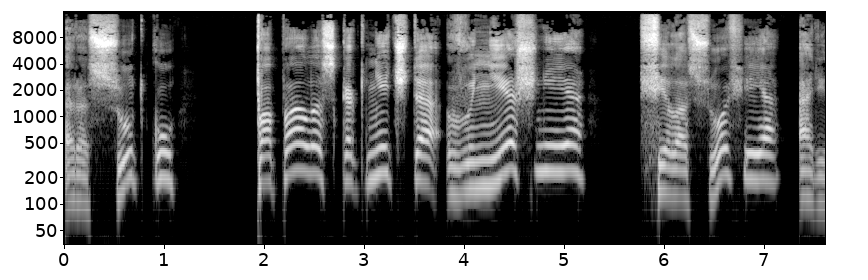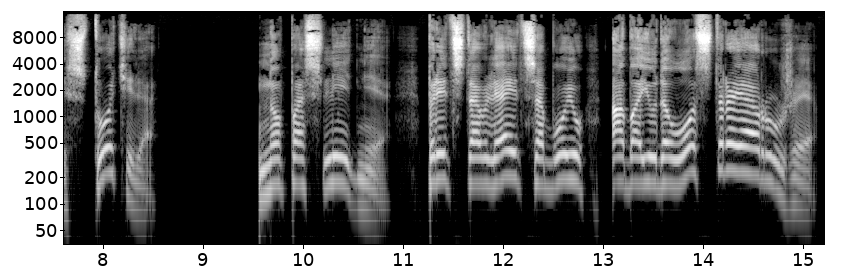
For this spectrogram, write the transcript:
рассудку – попалась как нечто внешнее философия Аристотеля. Но последнее представляет собою обоюдоострое оружие –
